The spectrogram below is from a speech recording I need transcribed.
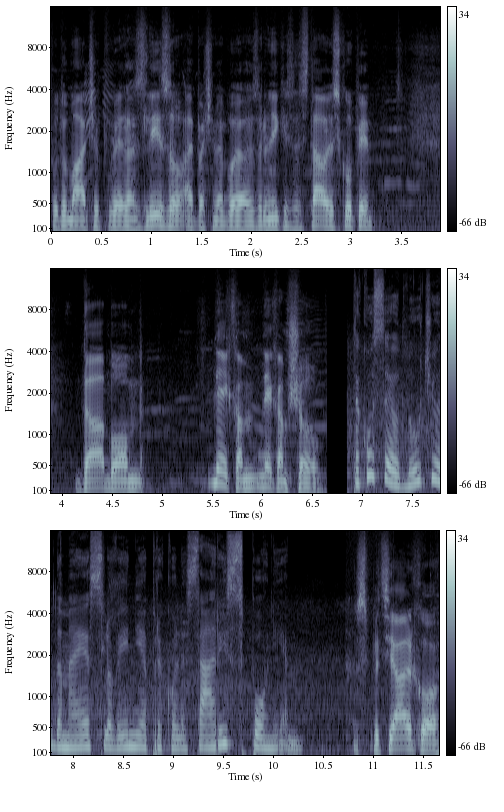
po domače povedal zlizel, ali pa če me bojo zdravniki zastavili skupaj, da bom nekam, nekam šel. Tako se je odločil, da meje Slovenije prekolesari s ponijem. Specialko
